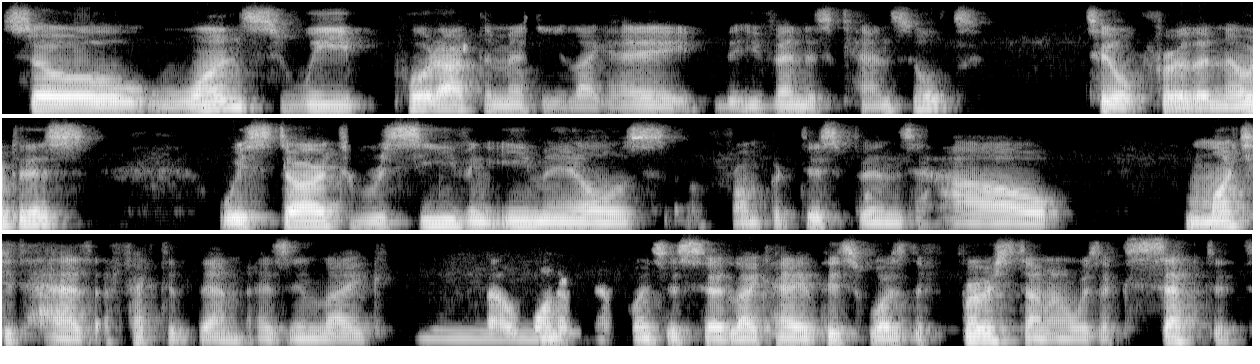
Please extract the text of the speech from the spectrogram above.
So once we put out the message like, hey, the event is canceled till further notice, we start receiving emails from participants how much it has affected them as in like mm. uh, one of them for instance said like hey this was the first time i was accepted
